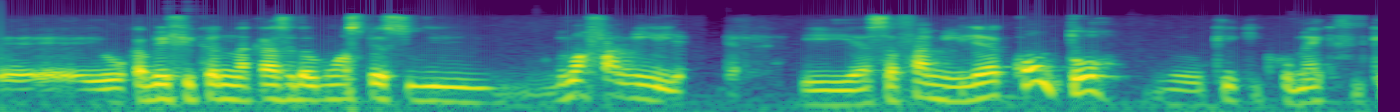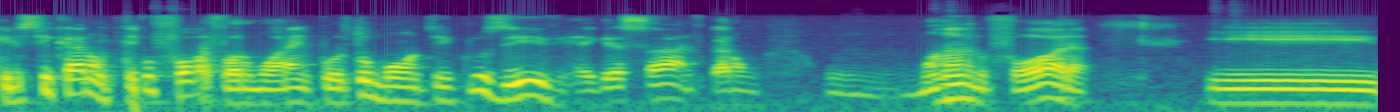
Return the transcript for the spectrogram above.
é, eu acabei ficando na casa de algumas pessoas de, de uma família e essa família contou o que, que como é que, que, eles ficaram um tempo fora, foram morar em Porto Monte, inclusive, regressaram, ficaram um, um ano fora e,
